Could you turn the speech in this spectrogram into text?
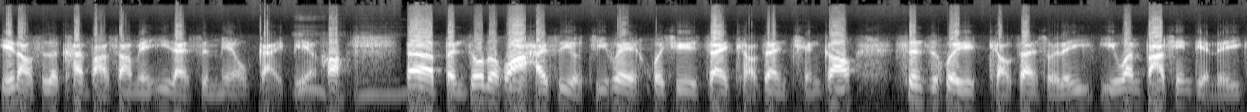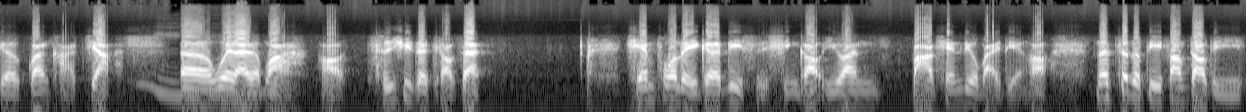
严老师的看法上面依然是没有改变哈。那本周的话，还是有机会会去再挑战前高，甚至会挑战所谓的一一万八千点的一个关卡价。呃，未来的话，好持续的挑战前坡的一个历史新高一万八千六百点哈。那这个地方到底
